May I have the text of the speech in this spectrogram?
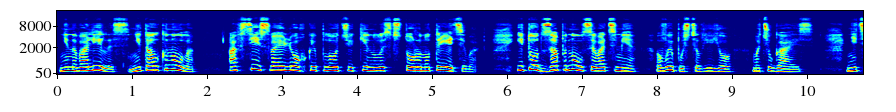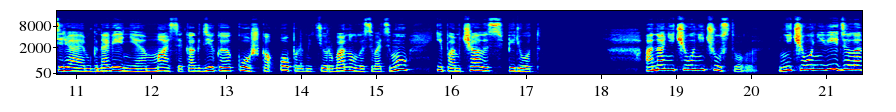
не навалилась, не толкнула, а всей своей легкой плотью кинулась в сторону третьего, и тот запнулся во тьме, выпустил ее, матюгаясь. Не теряя мгновения, Мася, как дикая кошка, опрометью рванулась во тьму и помчалась вперед. Она ничего не чувствовала, ничего не видела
